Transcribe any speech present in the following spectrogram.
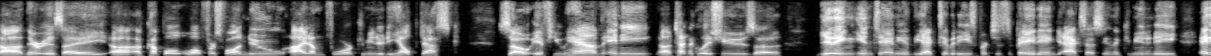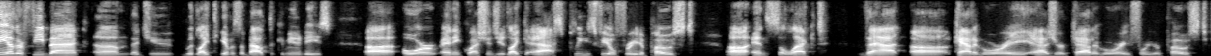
uh, there is a, uh, a couple, well, first of all, a new item for Community Help Desk. So if you have any uh, technical issues, uh, getting into any of the activities, participating, accessing the community, any other feedback um, that you would like to give us about the communities, uh, or any questions you'd like to ask, please feel free to post uh, and select that uh, category as your category for your post.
